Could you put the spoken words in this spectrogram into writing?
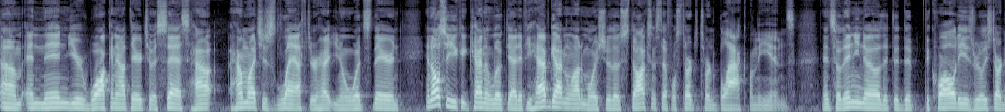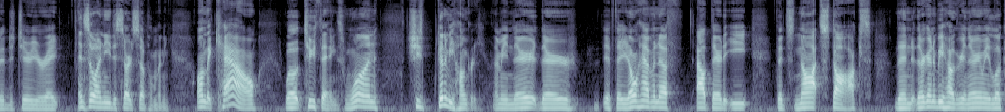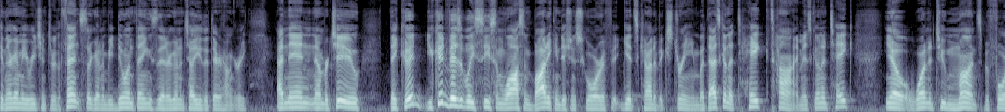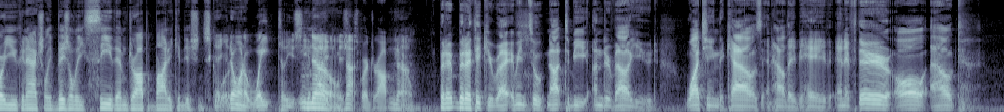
Um, and then you're walking out there to assess how how much is left or how you know what's there and and also you could kind of look at if you have gotten a lot of moisture those stalks and stuff will start to turn black on the ends and so then you know that the the, the quality is really starting to deteriorate and so I need to start supplementing on the cow well two things one she's going to be hungry I mean they're they're if they don't have enough out there to eat that's not stocks, then they're going to be hungry and they're going to be looking, they're going to be reaching through the fence, they're going to be doing things that are going to tell you that they're hungry. And then number two, they could you could visibly see some loss in body condition score if it gets kind of extreme, but that's going to take time. It's going to take you know one to two months before you can actually visually see them drop a body condition score. Yeah, you don't want to wait till you see a No, body condition not- score drop. no. No. But I, but I think you're right. I mean, so not to be undervalued, watching the cows and how they behave. And if they're all out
